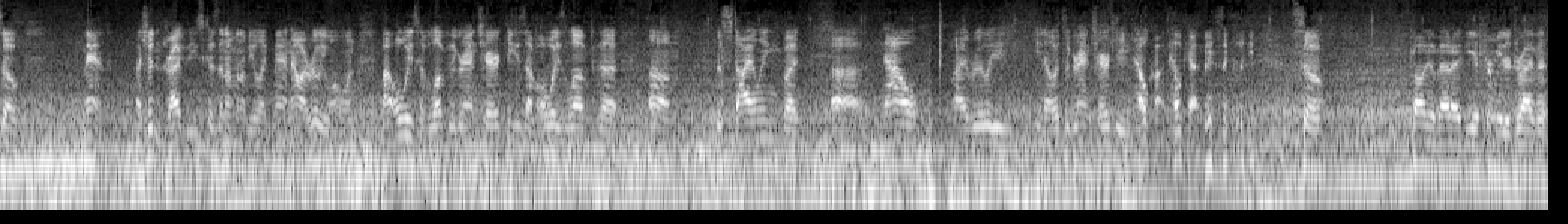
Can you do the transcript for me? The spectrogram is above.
So, man, I shouldn't drive these because then I'm going to be like, man, now I really want one. I always have loved the Grand Cherokees. I've always loved the, um, the styling, but uh, now I really, you know, it's a Grand Cherokee Hellcat, Hellcat basically. So probably a bad idea for me to drive it.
